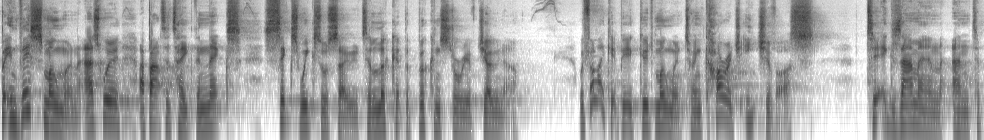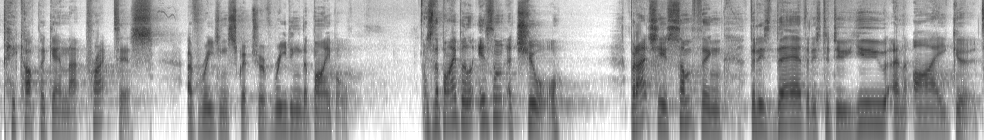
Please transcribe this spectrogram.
But in this moment, as we're about to take the next six weeks or so to look at the book and story of Jonah, we felt like it'd be a good moment to encourage each of us to examine and to pick up again that practice of reading scripture, of reading the Bible. As the Bible isn't a chore, but actually is something that is there that is to do you and I good.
